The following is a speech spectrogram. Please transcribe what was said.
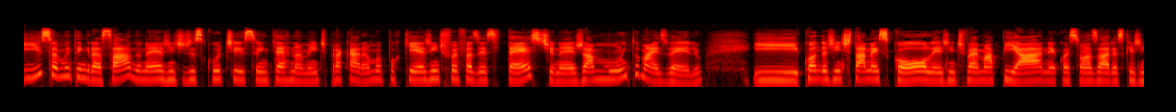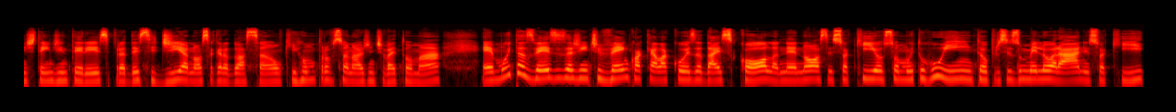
E isso é muito engraçado, né? A gente discute isso internamente pra caramba, porque a gente foi fazer esse teste, né, já muito mais velho. E quando a gente está na escola e a gente vai mapear, né, quais são as áreas que a gente tem de interesse para decidir a nossa graduação, que rumo profissional a gente vai tomar, é muitas vezes a gente vem com aquela coisa da escola, né? Nossa, isso aqui eu sou muito ruim, então eu preciso melhorar nisso aqui.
